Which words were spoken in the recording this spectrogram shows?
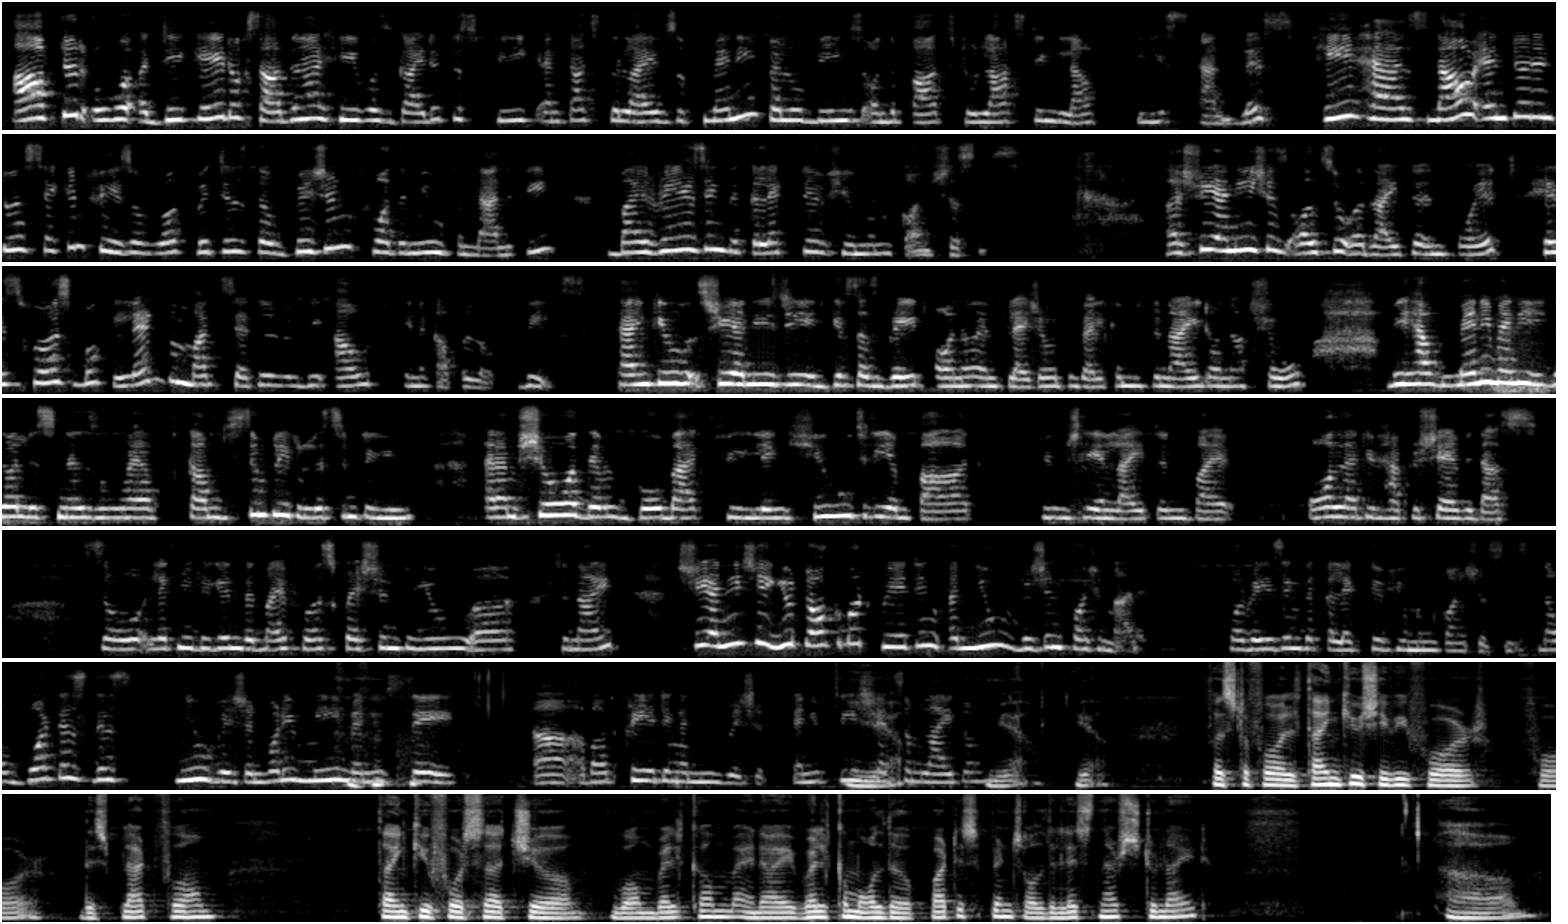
After over a decade of sadhana, he was guided to speak and touch the lives of many fellow beings on the path to lasting love, peace, and bliss. He has now entered into a second phase of work, which is the vision for the new humanity by raising the collective human consciousness. Uh, Sri Anish is also a writer and poet. His first book, Let the Mud Settle, will be out in a couple of weeks. Thank you, Sri Anish ji. It gives us great honor and pleasure to welcome you tonight on our show. We have many, many eager listeners who have come simply to listen to you. And I'm sure they will go back feeling hugely empowered, hugely enlightened by all that you have to share with us. So let me begin with my first question to you uh, tonight. Sri Anishi, you talk about creating a new vision for humanity, for raising the collective human consciousness. Now, what is this new vision? What do you mean when you say uh, about creating a new vision? Can you please Yeah. shed some light on? Yeah, yeah. First of all, thank you, Shivi, for for this platform. Thank you for such a warm welcome, and I welcome all the participants, all the listeners tonight. Um,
